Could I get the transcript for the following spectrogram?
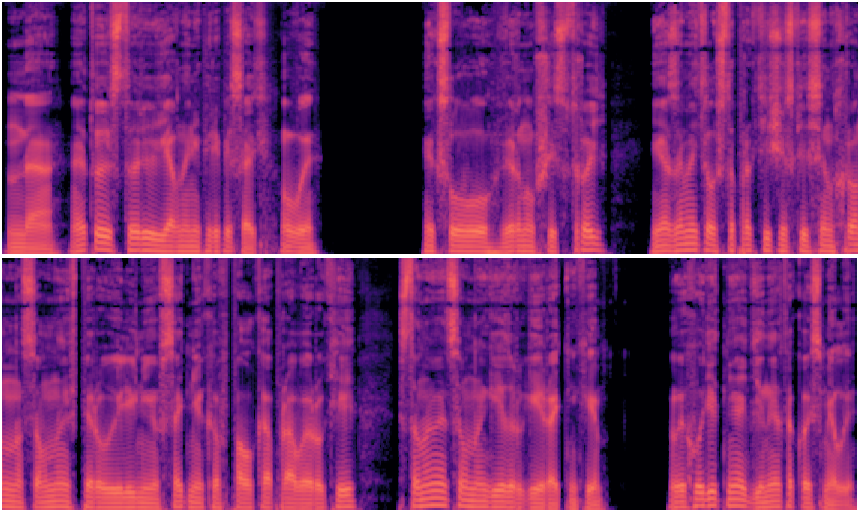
Да, эту историю явно не переписать, увы. И, к слову, вернувшись в строй, я заметил, что практически синхронно со мной в первую линию всадников полка правой руки становятся многие другие ратники. Выходит, не один я такой смелый.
